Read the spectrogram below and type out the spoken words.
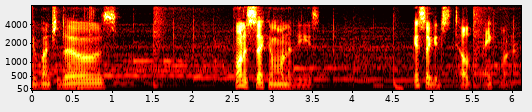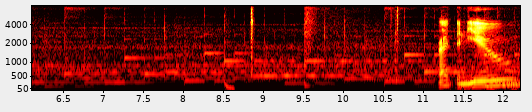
A bunch of those. I want a second one of these. I guess I could just tell it to make one. Right, then you...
